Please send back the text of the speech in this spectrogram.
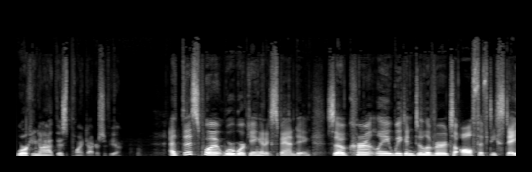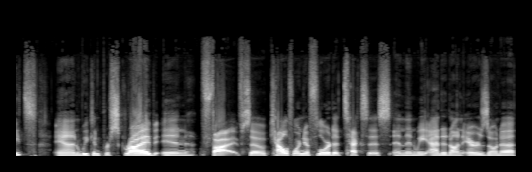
working on at this point, Dr. Sophia? At this point, we're working at expanding. So currently, we can deliver to all 50 states and we can prescribe in five. So California, Florida, Texas, and then we added on Arizona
